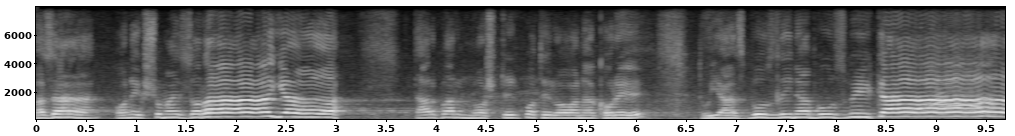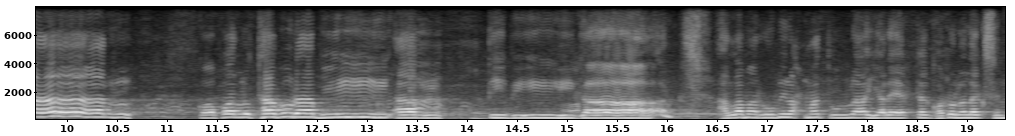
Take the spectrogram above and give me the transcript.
বাজার অনেক সময় জড়াইয়া তারপর নষ্টের পথে রওনা করে। তুই আজ বুঝলি না বুঝবি কাল কপাল থাবুরাবি আর দিবি গান আল্লামা রুবি রহমাতুল্লাহ ইয়ালে একটা ঘটনা লাগছেন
